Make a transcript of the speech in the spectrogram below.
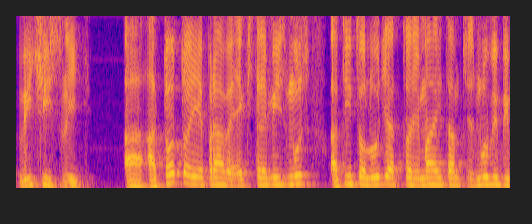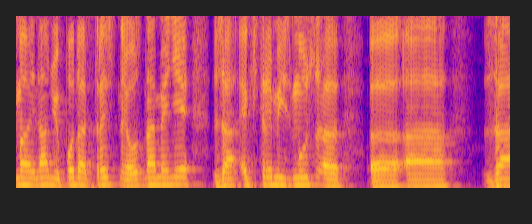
vyčísliť. A, a toto je práve extrémizmus a títo ľudia, ktorí mali tam tie zmluvy, by mali na ňu podať trestné oznámenie za extrémizmus a, a, a za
